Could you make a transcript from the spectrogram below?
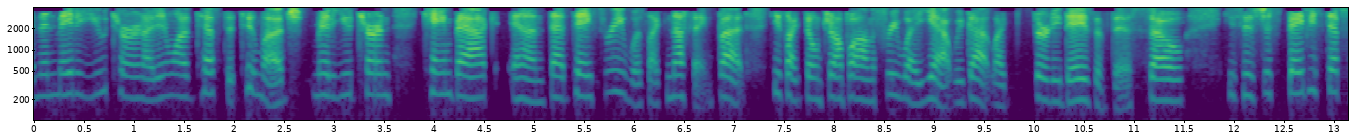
and then made a U-turn. I didn't want to test it too much. Made a U-turn, came back, and that day three was like nothing. But he's like, don't jump on the freeway yet. We got like 30 days of this. So he says, just baby steps,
